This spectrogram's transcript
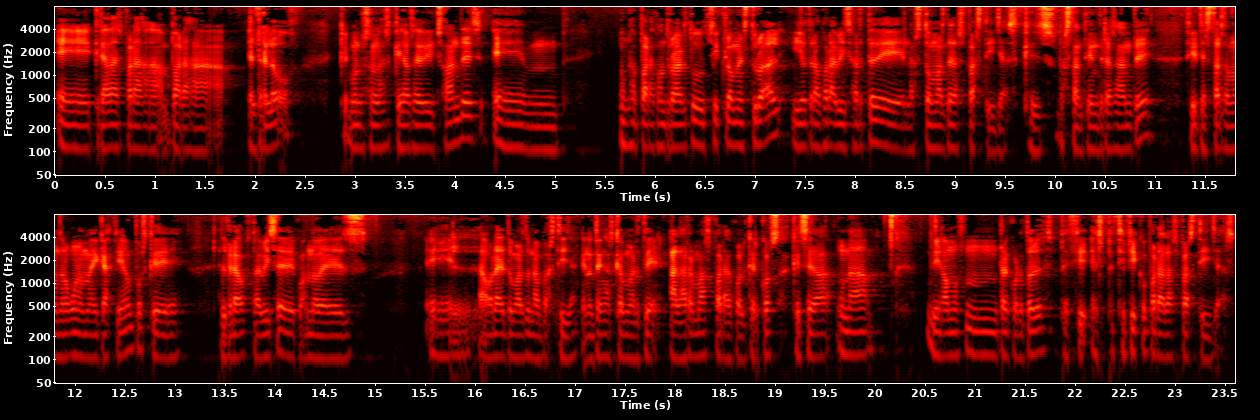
eh, creadas para, para, el reloj, que bueno, son las que os he dicho antes. Una para controlar tu ciclo menstrual y otra para avisarte de las tomas de las pastillas, que es bastante interesante. Si te estás tomando alguna medicación, pues que el reloj te avise de cuando es eh, la hora de tomarte una pastilla, que no tengas que ponerte alarmas para cualquier cosa, que sea una, digamos, un recordatorio específico para las pastillas.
